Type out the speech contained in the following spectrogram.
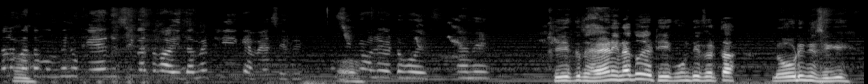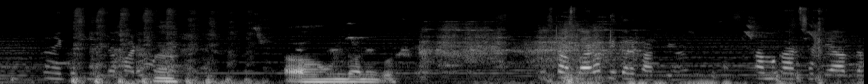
ਨਾਲੇ ਮੈਂ ਤਾਂ ਮੰਮੀ ਨੂੰ ਕਿਹਾ ਨਹੀਂ ਸੀਗਾ ਦਵਾਈ ਦਾ ਮੈਂ ਠੀਕ ਹੈ ਵੈਸੇ ਵੀ। ਤੁਸੀਂ ਕਿਉਂ ਲੇਟ ਹੋਏ? ਐਵੇਂ। ਠੀਕ ਤਾਂ ਹੈ ਨਹੀਂ ਨਾ ਤੂੰ ਜੇ ਠੀਕ ਹੁੰਦੀ ਫਿਰ ਤਾਂ ਲੋੜ ਹੀ ਨਹੀਂ ਸੀਗੀ। ਤਾਂ ਇਹ ਕੁਝ ਨਹੀਂ ਦਾ ਮਾੜੇ ਹਾਂ। ਮੋਟੇ ਆਹ ਹੁੰਦਾ ਨਹੀਂ ਕੁਛ। ਤਾਂ ਬਾਰਾ ਫਿਕਰ ਕਰਦੇ ਆ। ਕੰਮ ਕਰ ਛੱਡਿਆ ਆਪਦਾ।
